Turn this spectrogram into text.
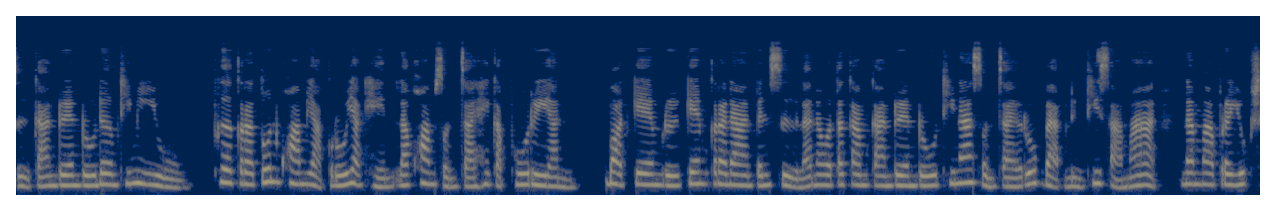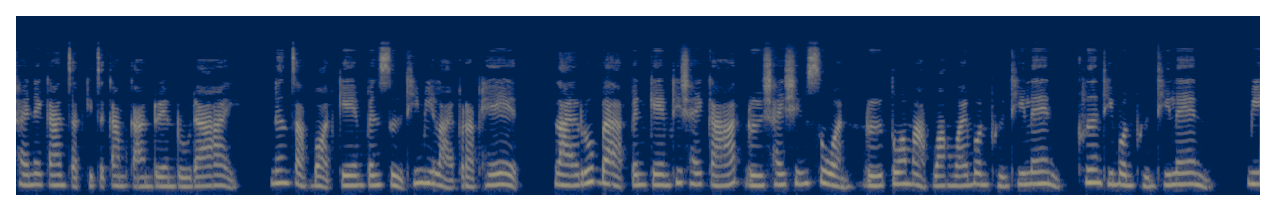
สื่อการเรียนรู้เดิมที่มีอยู่ เพื่อกระตุ้นความอยากรู้อยากเห็นและความสนใจให้กับผู้เรียน บอร์ดเกม หรือเกมกระดานเป็นสื่อและนวัตกรรมการเรียนรู้ที่น่าสนใจรูปแบบหนึ่งที่สามารถนำมาประยุกต์ใช้ในการจัดกิจกรรมการเรียนรู้ได้ เนื่องจากบอร์ดเกมเป็นสื่อที่มีหลายประเภท หลายรูปแบบเป็นเกมที่ใช้การ์ด หรือใช้ชิ้นส่วน หรือตัวหมากวางไว้บนพื้นที่เล่น เคลื่อนที่บนพื้นที่เล่น มี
